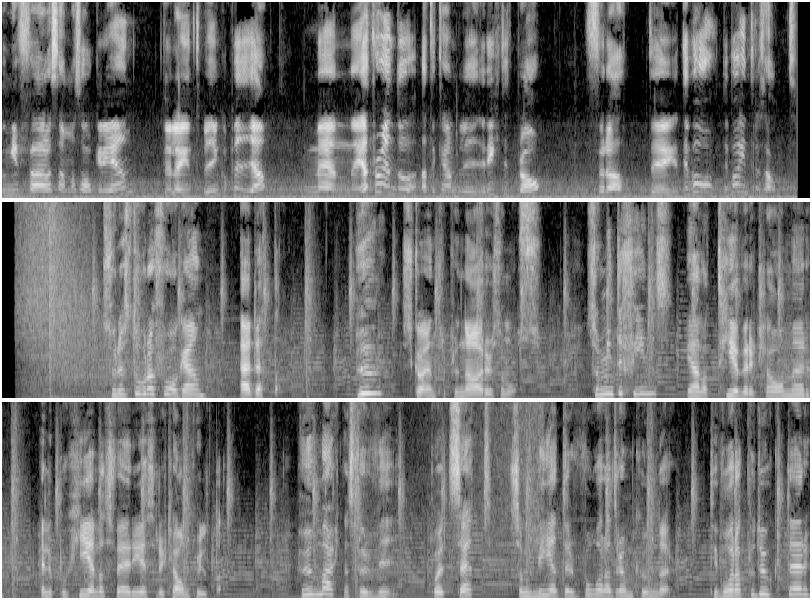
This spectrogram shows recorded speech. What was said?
ungefär samma saker igen. Det lär inte bli en kopia, men jag tror ändå att det kan bli riktigt bra för att det, var, det var intressant. Så den stora frågan är detta. Hur ska entreprenörer som oss, som inte finns i alla tv-reklamer eller på hela Sveriges reklamskyltar. Hur marknadsför vi på ett sätt som leder våra drömkunder till våra produkter,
